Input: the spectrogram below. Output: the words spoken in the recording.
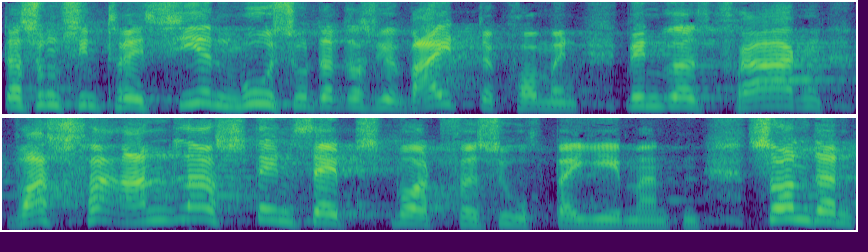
das uns interessieren muss oder dass wir weiterkommen, wenn wir fragen, was veranlasst den Selbstmordversuch bei jemandem, sondern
